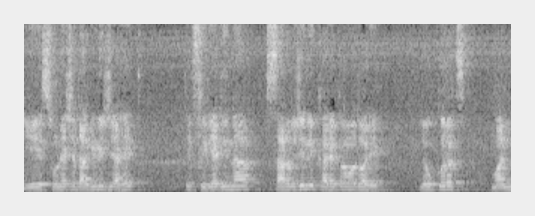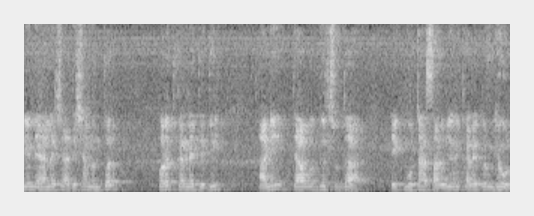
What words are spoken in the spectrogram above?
हे सोन्याचे दागिने जे आहेत ते फिर्यादींना सार्वजनिक कार्यक्रमाद्वारे लवकरच मान्य न्यायालयाच्या आदेशानंतर परत करण्यात येतील. आणि त्याबद्दलसुद्धा एक मोठा सार्वजनिक कार्यक्रम घेऊन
